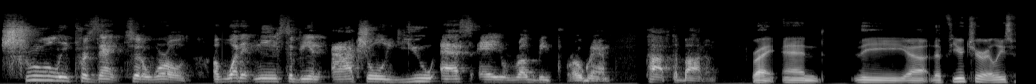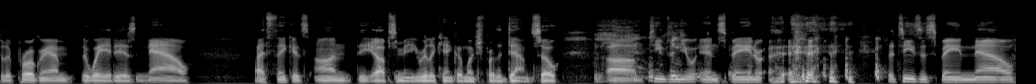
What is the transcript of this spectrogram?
truly present to the world of what it means to be an actual USA rugby program, top to bottom. Right, and the uh, the future, at least for the program, the way it is now, I think it's on the ups. I mean, you really can't go much further down. So, um, teams in in Spain, the teams in Spain now,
